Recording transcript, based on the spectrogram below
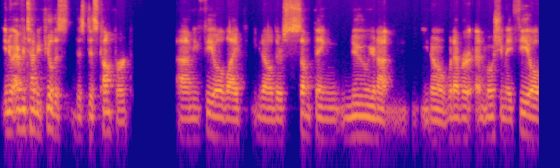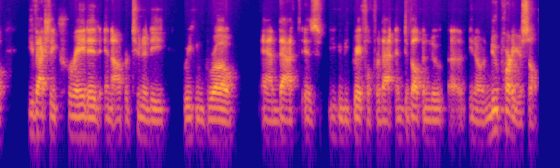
you know every time you feel this this discomfort um you feel like you know there's something new you're not you know whatever emotion you may feel you've actually created an opportunity where you can grow and that is you can be grateful for that and develop a new uh, you know a new part of yourself.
